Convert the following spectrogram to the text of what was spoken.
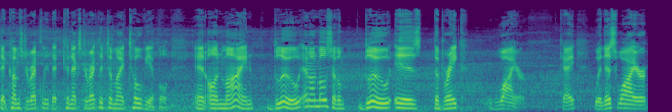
that comes directly, that connects directly to my tow vehicle. And on mine, blue, and on most of them, blue is the brake wire. Okay, when this wire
